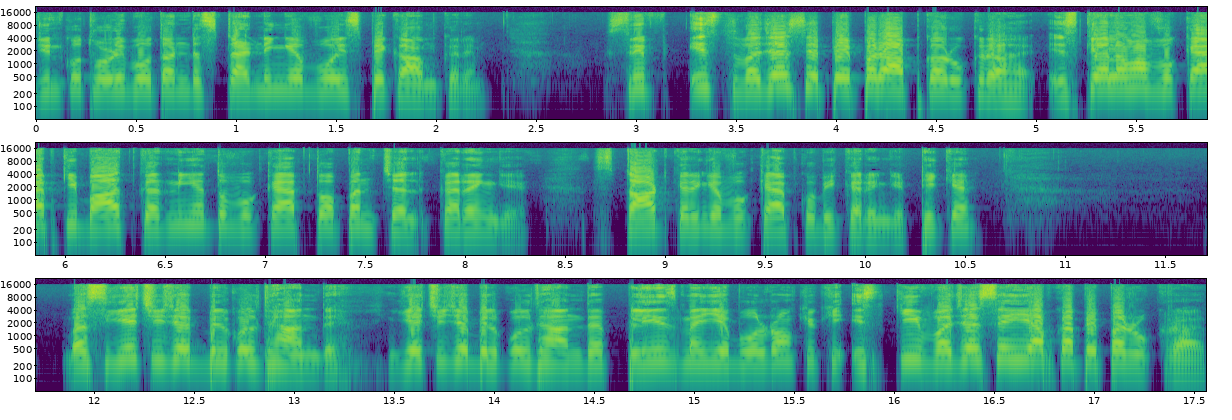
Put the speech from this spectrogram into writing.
जिनको थोड़ी बहुत अंडरस्टैंडिंग है, वो इस पे काम करें। सिर्फ़ इस वजह से पेपर आपका रुक रहा है। इसके अलावा वो कैब की बात करनी है तो वो कैब तो अपन चल, करेंगे। स्टार्ट करेंगे वो कैब को भी करेंगे, ठीक है? बस ये चीज़ें बिल्कुल ध्यान दे, ये चीज़ें बिल्कुल ध्यान दे। प्लीज़ मैं ये बोल रहा हूँ, क्योंकि इसकी वजह से ही आपका पेपर रुक रहा है।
